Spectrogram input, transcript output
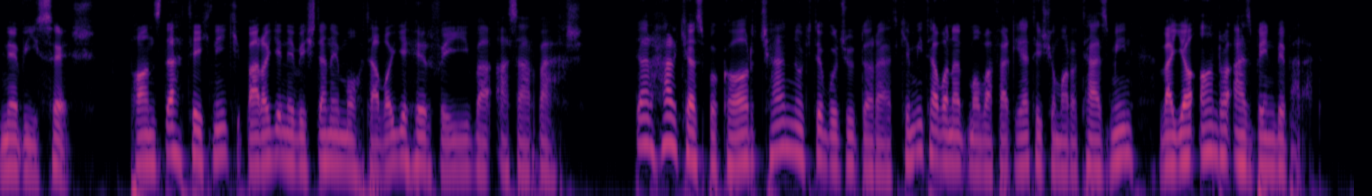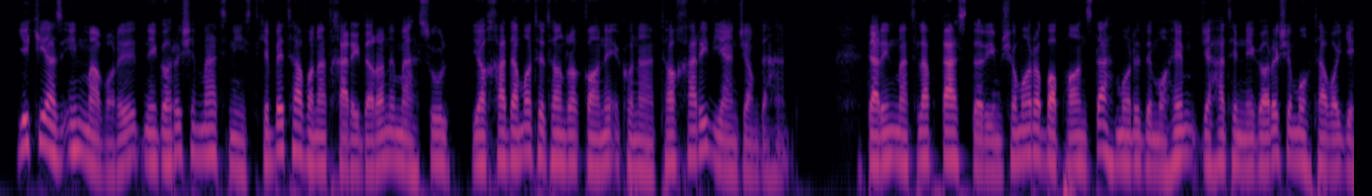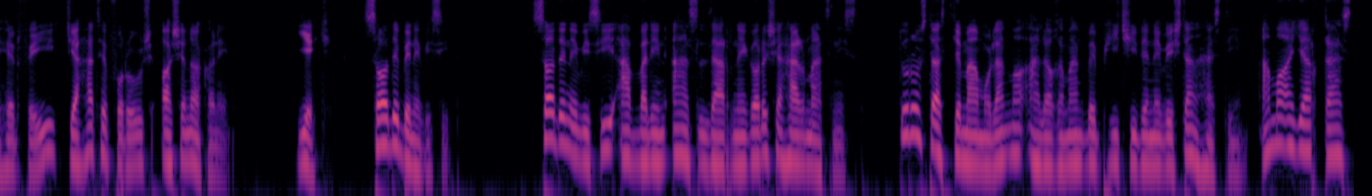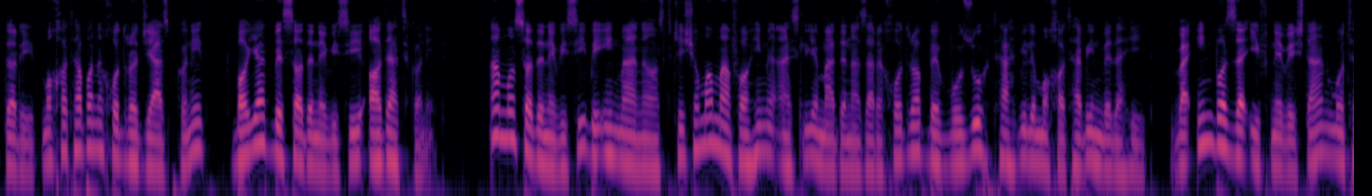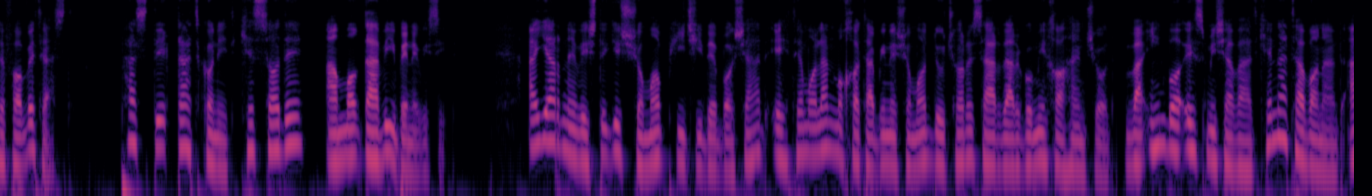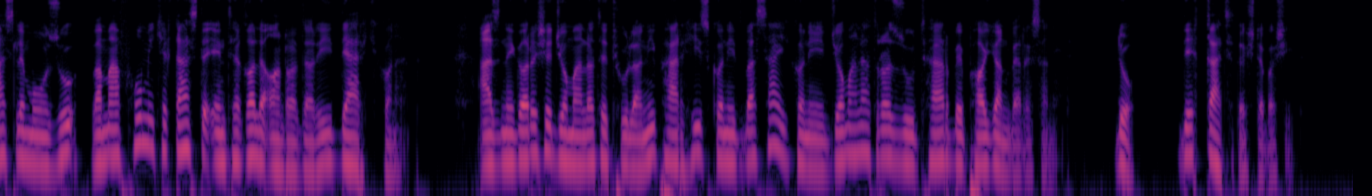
نویسش 15 تکنیک برای نوشتن محتوای حرفه‌ای و اثر بخش. در هر کسب و کار چند نکته وجود دارد که می تواند موفقیت شما را تضمین و یا آن را از بین ببرد. یکی از این موارد نگارش متنی است که بتواند خریداران محصول یا خدماتتان را قانع کند تا خریدی انجام دهند. در این مطلب قصد داریم شما را با 15 مورد مهم جهت نگارش محتوای حرفه‌ای جهت فروش آشنا کنیم. یک ساده بنویسید. ساده نویسی اولین اصل در نگارش هر متنی است. درست است که معمولا ما علاقمند به پیچیده نوشتن هستیم اما اگر قصد دارید مخاطبان خود را جذب کنید باید به ساده نویسی عادت کنید اما ساده نویسی به این معناست که شما مفاهیم اصلی مد نظر خود را به وضوح تحویل مخاطبین بدهید و این با ضعیف نوشتن متفاوت است پس دقت کنید که ساده اما قوی بنویسید اگر نوشته شما پیچیده باشد احتمالا مخاطبین شما دچار سردرگمی خواهند شد و این باعث می شود که نتوانند اصل موضوع و مفهومی که قصد انتقال آن را دارید درک کنند. از نگارش جملات طولانی پرهیز کنید و سعی کنید جملات را زودتر به پایان برسانید. دو دقت داشته باشید.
